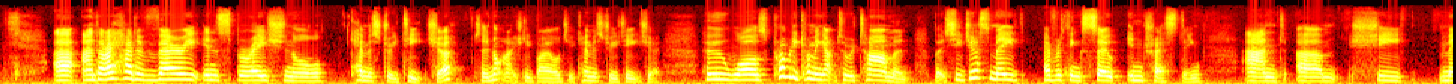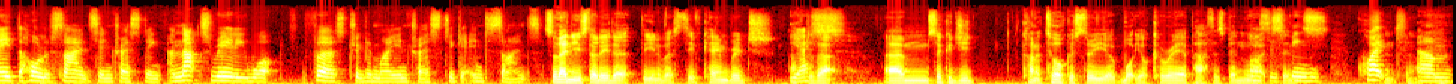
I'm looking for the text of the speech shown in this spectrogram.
Uh, and I had a very inspirational chemistry teacher, so not actually biology, chemistry teacher, who was probably coming up to retirement, but she just made everything so interesting and um, she made the whole of science interesting. And that's really what first triggered my interest to get into science. So then you studied at the University of Cambridge after yes. that. Um, so could you kind of talk us through your, what your career path has been like yes, it's since? Been quite. Since um,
